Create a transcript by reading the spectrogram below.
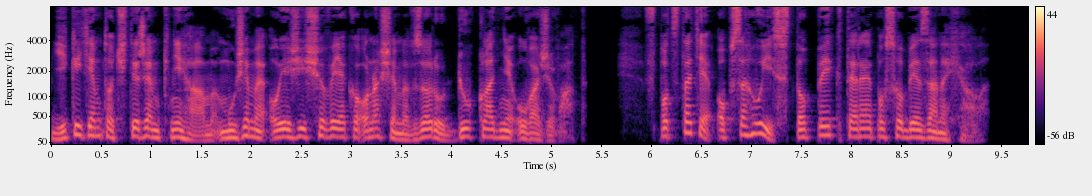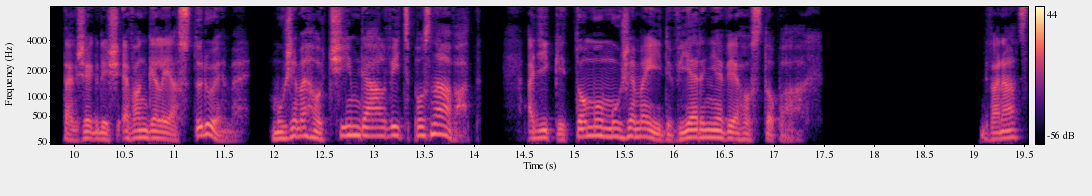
Díky těmto čtyřem knihám můžeme o Ježíšovi jako o našem vzoru důkladně uvažovat. V podstatě obsahují stopy, které po sobě zanechal. Takže když Evangelia studujeme, můžeme ho čím dál víc poznávat a díky tomu můžeme jít věrně v jeho stopách. 12.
